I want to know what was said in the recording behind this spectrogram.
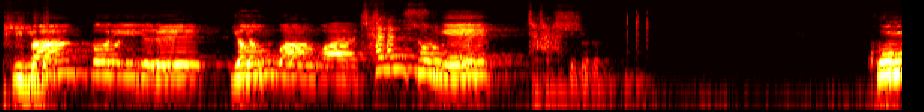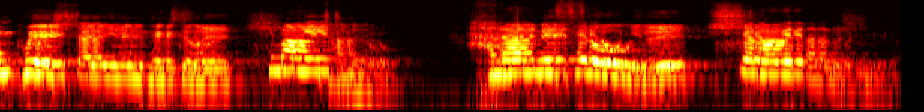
비방거리들을 영광과 찬송의 자식으로 공포에 시달리는 백성을 희망의 자녀로 하나님의 새로운 일을 시작하겠다는 것입니다.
